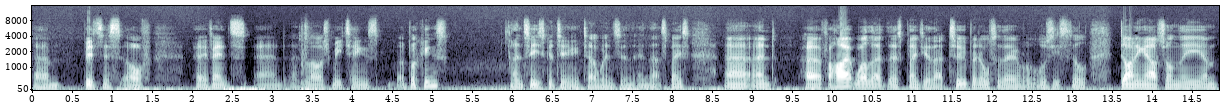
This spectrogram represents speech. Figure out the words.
um, business of events and, and large meetings uh, bookings and sees continuing tailwinds in, in that space. Uh, and uh, for Hyatt, well, there's plenty of that too, but also they're obviously still dining out on the um,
